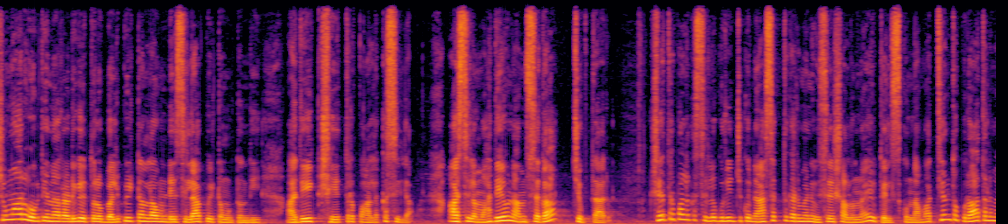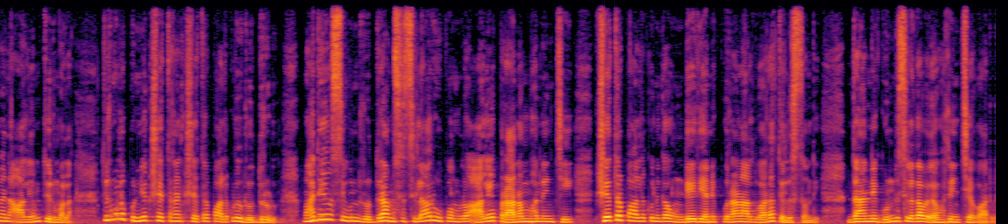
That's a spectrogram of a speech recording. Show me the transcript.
సుమారు ఒకటిన్నర అడుగు ఎత్తులో బలిపీఠంలో ఉండే శిలాపీఠం ఉంటుంది. అదే క్షేత్రపాలక శిల. ఆ శిల మహాదేవుని అంశగా చెబుతారు. క్షేత్రపాలక శిల గురించి కొన్ని ఆసక్తికరమైన విశేషాలు ఉన్నాయి తెలుసుకుందాం. అత్యంత పురాతనమైన ఆలయం తిరుమల. తిరుమల పుణ్యక్షేత్రానికి క్షేత్రపాలకుడు రుద్రుడు. మహాదేవ శివుని రుద్రాంశ శిలారూపంలో ఆలయ ప్రారంభం నుంచి క్షేత్రపాలకునిగా ఉండేది అని పురాణాల ద్వారా తెలుస్తుంది. దాన్ని గుండుశిలగా వ్యవహరించేవారు.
